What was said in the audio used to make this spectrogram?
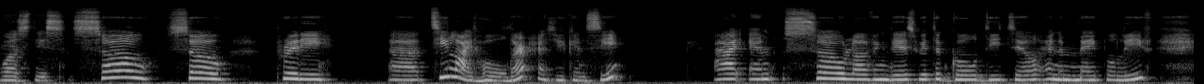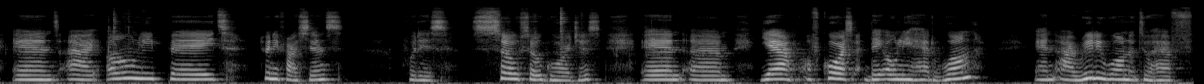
was this so so pretty uh, tea light holder as you can see. I am so loving this with the gold detail and the maple leaf. And I only paid 25 cents for this. So so gorgeous. And um, yeah of course they only had one and I really wanted to have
